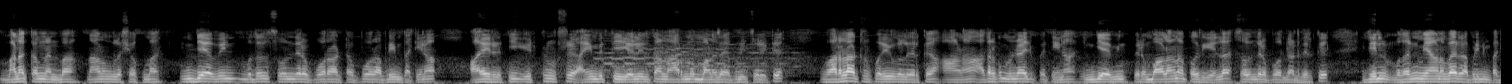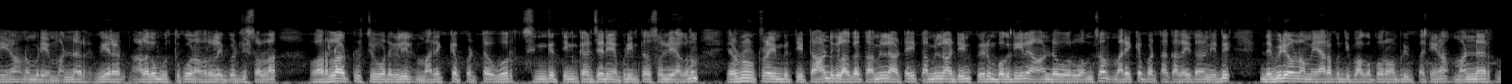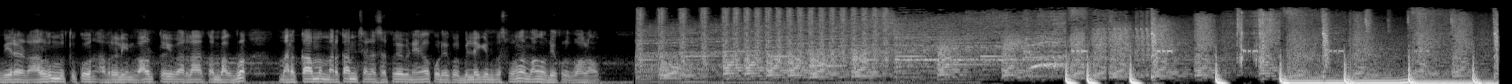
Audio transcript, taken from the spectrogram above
வணக்கம் நண்பா நான் உங்களை சிவகுமார் இந்தியாவின் முதல் சுதந்திர போராட்ட போர் அப்படின்னு பார்த்தீங்கன்னா ஆயிரத்தி எட்நூற்று ஐம்பத்தி ஏழில் தான் ஆரம்பமானது அப்படின்னு சொல்லிட்டு வரலாற்று பதிவுகள் இருக்குது ஆனால் அதற்கு முன்னாடி பார்த்தீங்கன்னா இந்தியாவின் பெரும்பாலான பகுதிகளில் சுதந்திர போர் நடந்திருக்கு. இதில் முதன்மையானவர் அப்படின்னு பார்த்தீங்கன்னா நம்முடைய மன்னர் வீரன் அழகமுத்துக்கோன் அவர்களை பற்றி சொல்லலாம். வரலாற்று சுவடுகளில் மறைக்கப்பட்ட ஒரு சிங்கத்தின் கர்ஜனை அப்படின்னு தான் சொல்லியாகணும். இருநூற்றி ஐம்பத்தி எட்டு ஆண்டுகளாக தமிழ்நாட்டை தமிழ்நாட்டின் பெரும் பகுதிகளை ஆண்ட ஒரு வம்சம் மறைக்கப்பட்ட கதை தான் இது. இந்த வீடியோவில் நம்ம யாரை பற்றி பார்க்க போகிறோம் அப்படின்னு பார்த்தீங்கன்னா மன்னர் வீரர் அழகமுத்துக்கோன் அவர்களின் வாழ்க்கை வரலாறு தான் பார்க்க போகிறோம் மறக்காமல் மறக்காம சேனல் சப்ஸ்கிரைப் பண்ணிங்கன்னா கூட பில்லைக்கு ப்ரெஸ் பண்ணுங்க. வாங்க அப்படியே கூட பார்க்கலாம்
